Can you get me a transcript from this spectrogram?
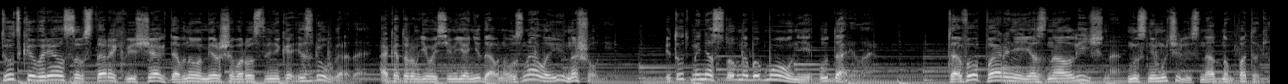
Тут ковырялся в старых вещах давно умершего родственника из Любгорода, о котором его семья недавно узнала и нашел ее. И тут меня словно бы молнией ударило. Того парня я знал лично, мы с ним учились на одном потоке.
